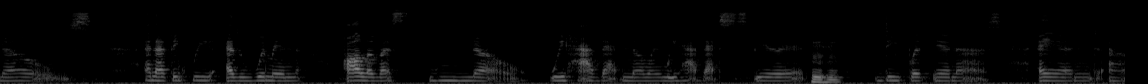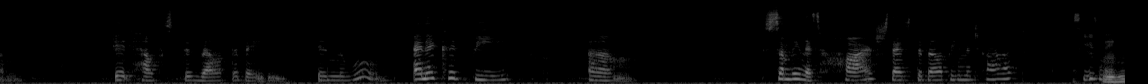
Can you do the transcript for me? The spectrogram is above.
knows and i think we as women all of us know we have that knowing, we have that spirit mm-hmm. deep within us, and um, it helps develop the baby in the womb. And it could be um, something that's harsh that's developing the child, excuse me, mm-hmm.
